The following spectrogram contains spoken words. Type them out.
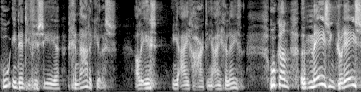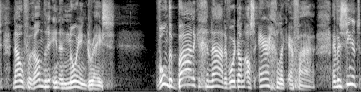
hoe identificeer je genadekillers? Allereerst in je eigen hart, in je eigen leven. Hoe kan amazing grace nou veranderen in annoying grace? Wonderbaarlijke genade wordt dan als ergerlijk ervaren. En we zien het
